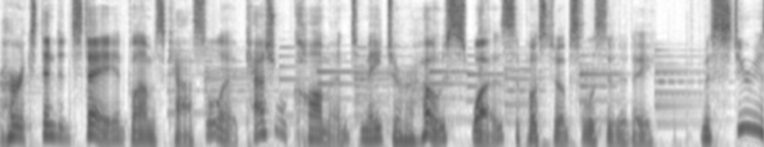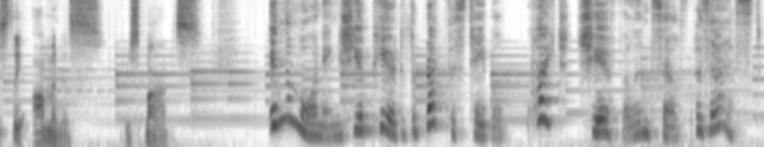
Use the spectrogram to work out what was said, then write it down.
her extended stay at Glamis Castle, a casual comment made to her hosts was supposed to have solicited a mysteriously ominous response. In the morning, she appeared at the breakfast table, quite cheerful and self possessed.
